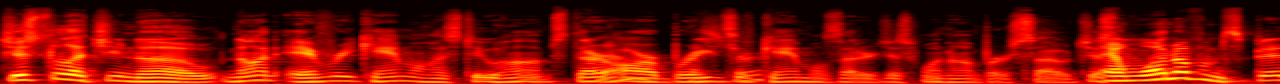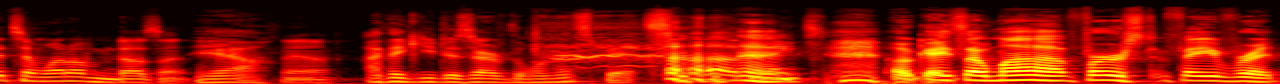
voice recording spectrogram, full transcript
Just to let you know, not every camel has two humps. There No, are breeds of camels that are just one humper. So just And one of them spits and one of them doesn't. yeah, Yeah. I think you deserve the one that spits. Thanks. okay, so my first favorite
